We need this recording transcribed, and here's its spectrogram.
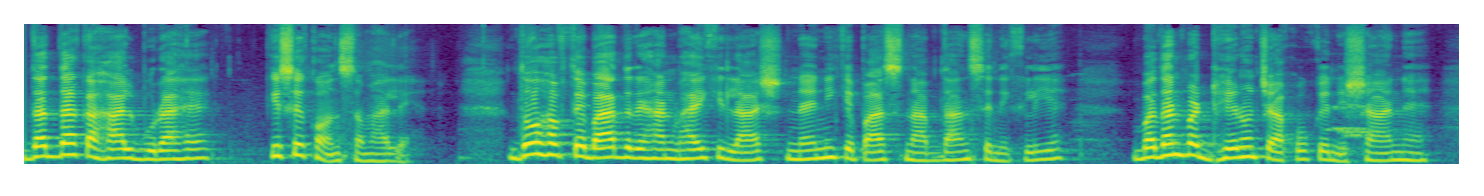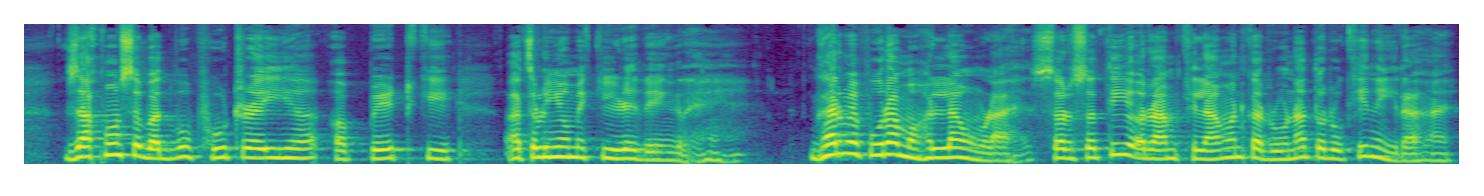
दद्दा का हाल बुरा है, किसे कौन संभाले? दो हफ़्ते बाद रेहान भाई की लाश नैनी के पास नाबदान से निकली है। बदन पर ढेरों चाकू के निशान हैं। जख्मों से बदबू फूट रही है और पेट की अतड़ियों में कीड़े रेंग रहे हैं। घर में पूरा मोहल्ला उमड़ा है। सरस्वती और राम खिलावन का रोना तो रुक ही नहीं रहा है।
